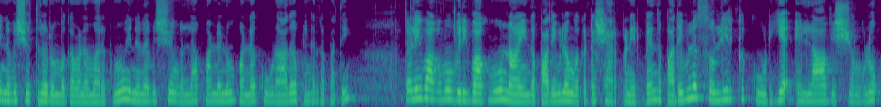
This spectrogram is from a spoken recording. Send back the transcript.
என்ன விஷயத்தில் ரொம்ப கவனமாக இருக்கணும்? என்னென்ன விஷயங்கள்லாம் பண்ணணும் பண்ணக்கூடாது அப்படிங்கிறத பற்றி தெளிவாகவும் விரிவாகவும் நான் இந்த பதிவில் உங்கள்கிட்ட ஷேர் பண்ணியிருப்பேன். இந்த பதிவில் சொல்லியிருக்கக்கூடிய எல்லா விஷயங்களும்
